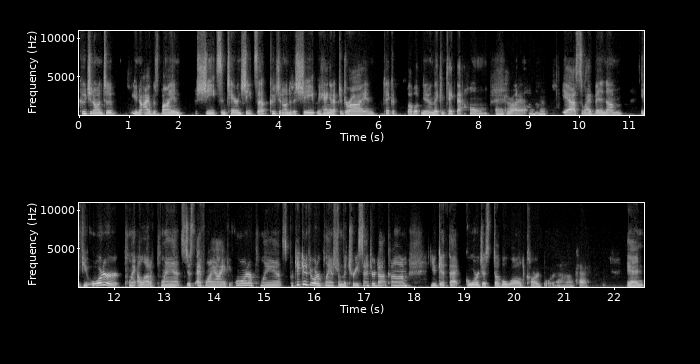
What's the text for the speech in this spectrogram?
cooch it onto. You know, I was buying sheets and tearing sheets up, cooch it onto the sheet. We hang it up to dry and take a bubble, you know, and they can take that home and dry it. Mm-hmm. Yeah. So I've been, um, if you order plant a lot of plants, just FYI, if you order plants, particularly if you order plants from the treecenter.com, you get that gorgeous double walled cardboard. Oh, okay. And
